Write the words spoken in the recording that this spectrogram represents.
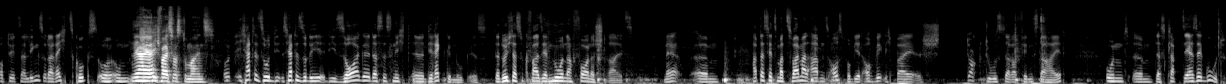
ob du jetzt nach links oder rechts guckst. Um, ja, ja, ich weiß, was du meinst. Und ich hatte so die, ich hatte so die, die Sorge, dass es nicht äh, direkt genug ist. Dadurch, dass du quasi ja nur nach vorne strahlst. Ne, ähm, hab das jetzt mal zweimal abends ausprobiert, auch wirklich bei stockdusterer Finsterheit. Und ähm, das klappt sehr, sehr gut.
